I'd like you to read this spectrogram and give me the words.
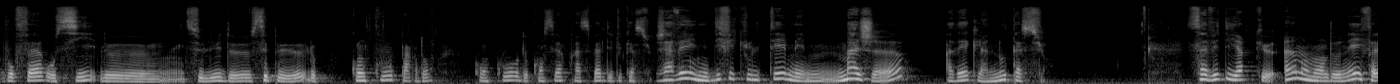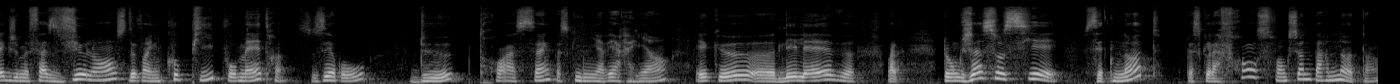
pour faire aussi celui de CPE, le concours de concert principal d'éducation. J'avais une difficulté, mais majeure, avec la notation. Ça veut dire qu'à un moment donné, il fallait que je me fasse violence devant une copie pour mettre 0, 2, 3, 5, parce qu'il n'y avait rien et que euh, l'élève. Voilà. Donc j'associais cette note, parce que la France fonctionne par note. Hein.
